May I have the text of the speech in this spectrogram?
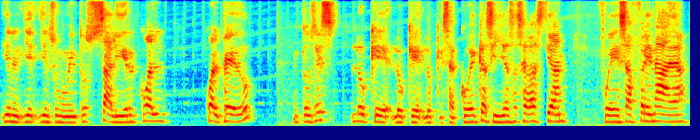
y en, su momento salir cual, cual pedo. Entonces, lo que, lo, que, lo que sacó de casillas a Sebastián fue esa frenada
